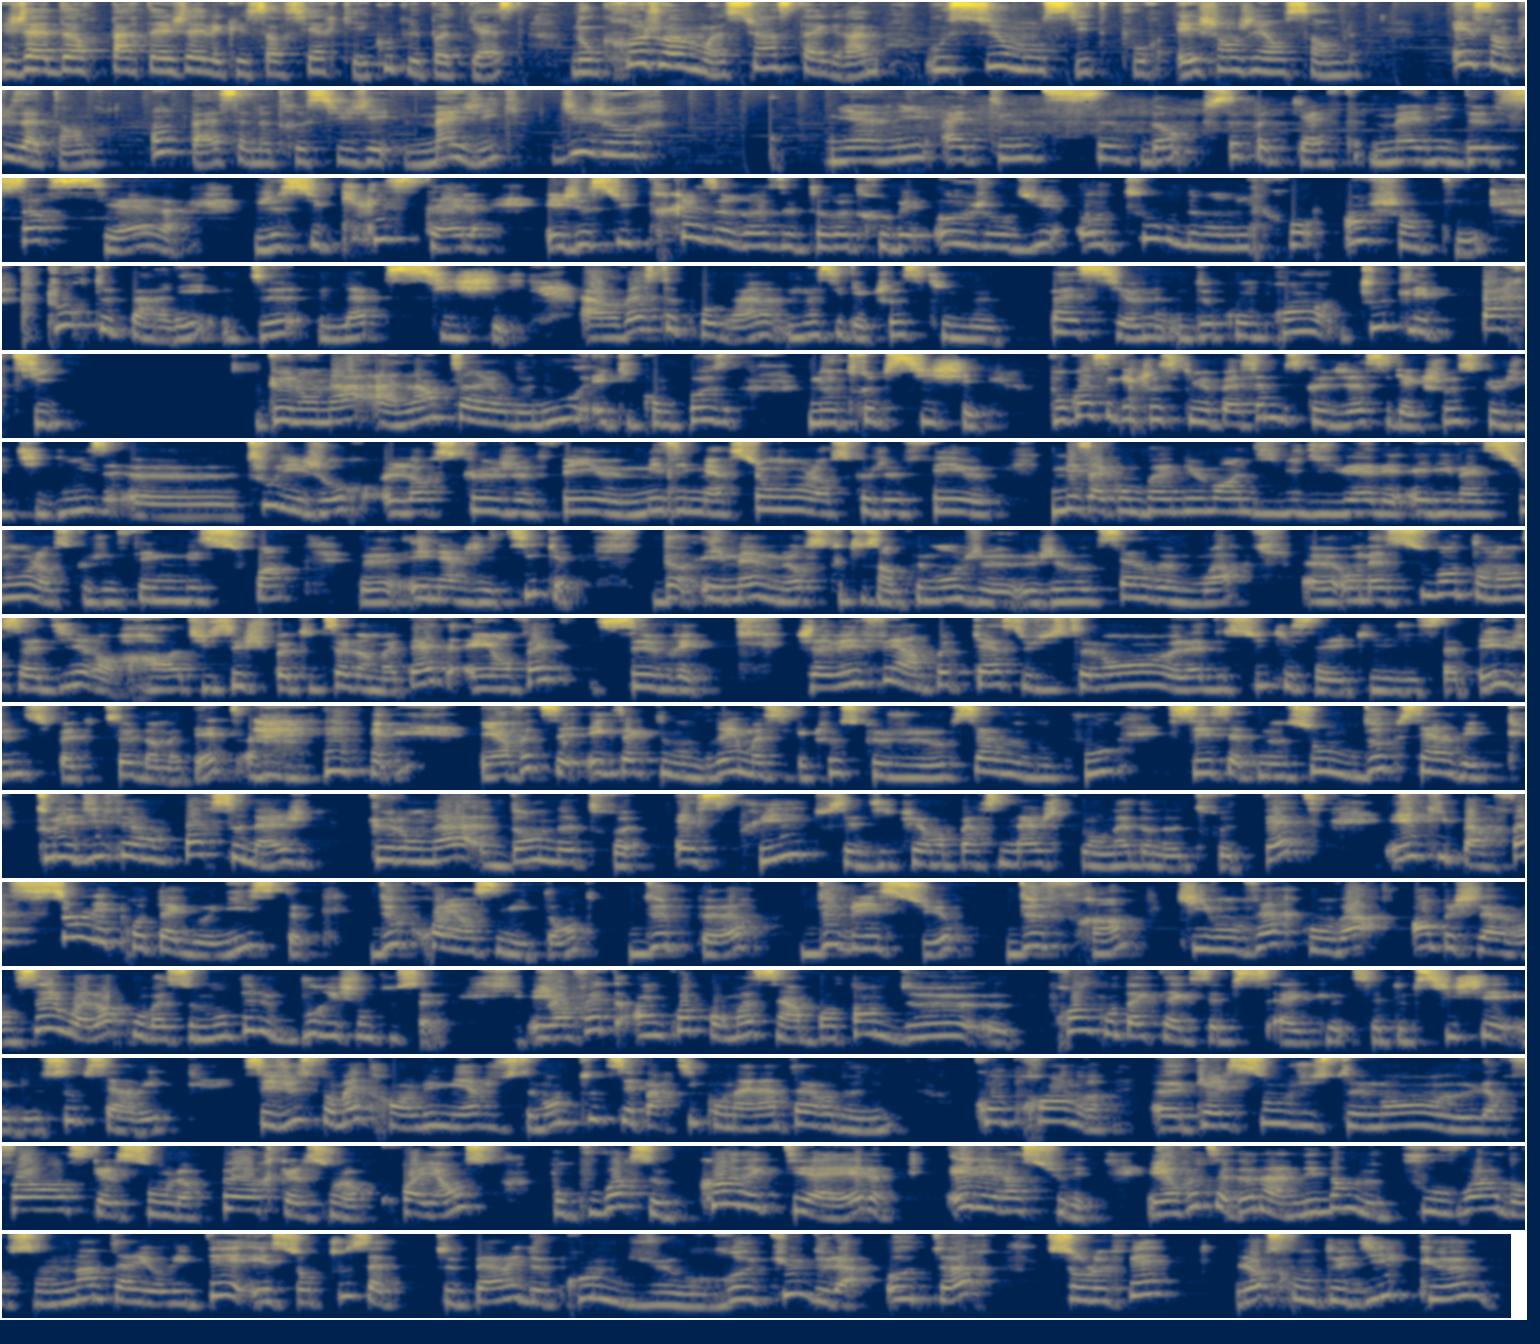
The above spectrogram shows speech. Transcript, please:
J'adore partager avec les sorcières qui écoutent le podcast, donc rejoins-moi sur Instagram ou sur mon site pour échanger ensemble. Et sans plus attendre, on passe à notre sujet magique du jour. Bienvenue à tous dans ce podcast Ma vie de sorcière. Je suis Christelle et je suis très heureuse de te retrouver aujourd'hui autour de mon micro enchanté pour te parler de la psyché. Alors vaste programme, moi c'est quelque chose qui me passionne de comprendre toutes les parties que l'on a à l'intérieur de nous et qui composent notre psyché. Pourquoi c'est quelque chose qui me passionne? Parce que déjà, c'est quelque chose que j'utilise euh, tous les jours lorsque je fais euh, mes immersions, lorsque je fais euh, mes accompagnements individuels, élévation, lorsque je fais mes soins énergétiques, et même lorsque tout simplement je, m'observe moi. on a souvent tendance à dire oh, tu sais, je suis pas toute seule dans ma tête », et en fait, c'est vrai. J'avais fait un podcast justement là-dessus qui s'appelait « Je ne suis pas toute seule dans ma tête ». et en fait, c'est exactement vrai. Moi, c'est quelque chose que je observe beaucoup, c'est cette notion d'observer tous les différents personnages que l'on a dans notre esprit, tous ces différents personnages que l'on a dans notre tête et qui parfois sont les protagonistes de croyances limitantes, de peurs, de blessures, de freins qui vont faire qu'on va empêcher d'avancer ou alors qu'on va se monter le bourrichon tout seul. Et en fait, en quoi pour moi c'est important de euh, prendre contact avec cette, avec cette psyché et de s'observer, c'est juste pour mettre en lumière justement toutes ces parties qu'on a à l'intérieur de nous comprendre euh, quelles sont justement euh, leurs forces, quelles sont leurs peurs, quelles sont leurs croyances, pour pouvoir se connecter à elles et les rassurer. Et en fait, ça donne un énorme pouvoir dans son intériorité et surtout, ça te permet de prendre du recul, de la hauteur sur le fait, lorsqu'on te dit que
